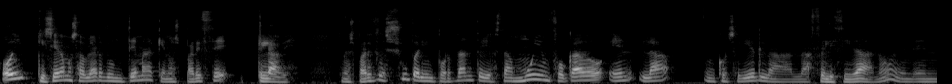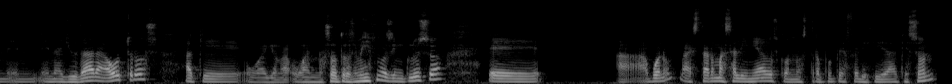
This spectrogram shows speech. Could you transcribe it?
Hoy quisiéramos hablar de un tema que nos parece clave, que nos parece súper importante y está muy enfocado en la en conseguir la, felicidad, ¿no? en, ayudar a otros a que, o a, nosotros mismos incluso, eh, a, bueno, a estar más alineados con nuestra propia felicidad, que son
